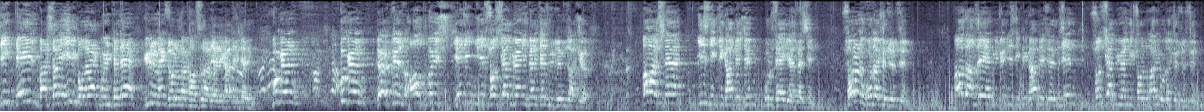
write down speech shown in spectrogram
dik değil başları eğik olarak bu ülkede yürümek zorunda kalsınlar değerli kardeşlerim. Bugün bugün 467. Sosyal Güvenlik Merkez Müdürlüğümüzü açıyoruz. Amaç ne? İznikli kardeşim Bursa'ya gelmesin. Sorunu burada çözülsün. A'dan Z'ye bütün İznikli kardeşlerimizin sosyal güvenlik sorunları burada çözülsün.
